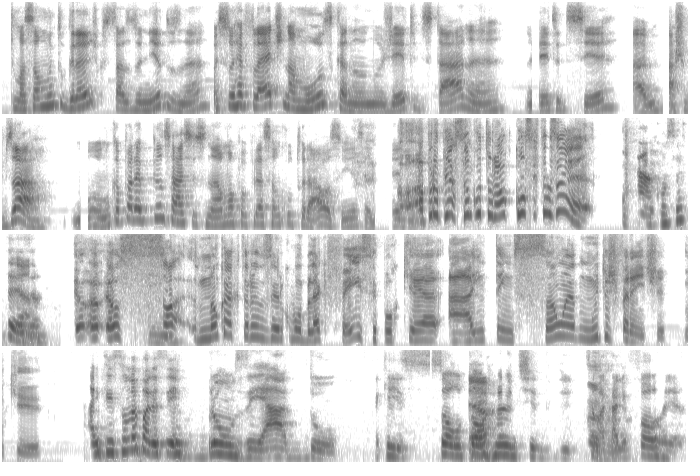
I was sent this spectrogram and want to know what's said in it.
estimação muito grande com os Estados Unidos, né? Isso reflete na música, no, no jeito de estar, né? No jeito de ser, sabe? Acho bizarro. Eu nunca parei pra pensar se isso não é uma apropriação cultural, assim. Essa Apropriação cultural, com certeza é. Ah, com certeza. É. Eu, eu, eu só não caracterizo ele como blackface porque a intenção é muito diferente do que. A intenção não é parecer bronzeado, aquele sol é. torrante de, sei lá, Califórnia.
